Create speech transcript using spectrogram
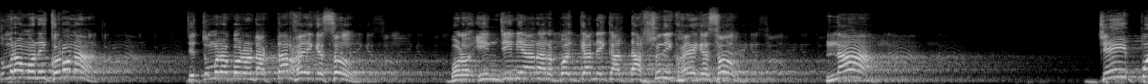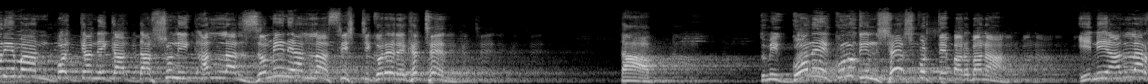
তোমরা মনে করো না যে তোমরা বড় ডাক্তার হয়ে গেছো, বড় ইঞ্জিনিয়ার আর বৈজ্ঞানিক আর দার্শনিক হয়ে গেছো? না। যে পরিমাণ বৈজ্ঞানিক আর দার্শনিক আল্লাহর জমিনে আল্লাহ সৃষ্টি করে রেখেছেন, তা তুমি গনে কোনোদিন শেষ করতে পারবা না। ইনি আল্লাহর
